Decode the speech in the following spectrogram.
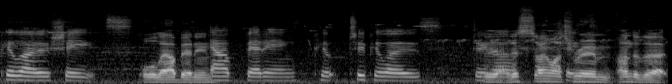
pillow sheets, all our bedding. our bedding, pil- two pillows, doona. yeah, there's so much sheets. room under the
